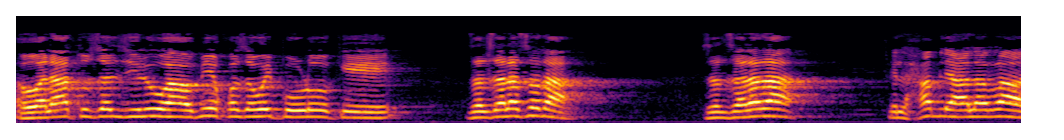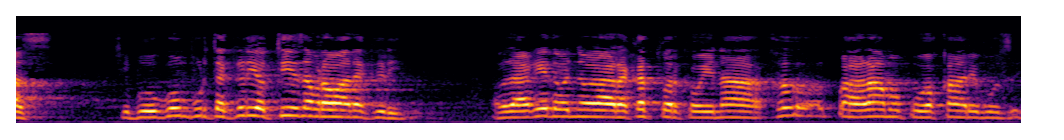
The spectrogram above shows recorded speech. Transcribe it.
او ولا تزلزلوها او می خوځوي پوړو کې زلزلہ څه ده زلزلہ ده فی الحمل علی الراس چې بوګوم پورته کړی او تیز هم روانه کړی او دا غي د وجنه حرکت ورکوي نه په آرام او په وقار بوزي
